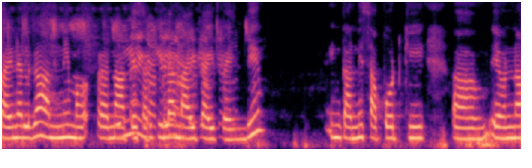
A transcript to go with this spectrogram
ఫైనల్గా అన్నీ నాటేసరికి ఇలా నైట్ అయిపోయింది. ఇంకా అన్ని సపోర్ట్కి ఏమన్నా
